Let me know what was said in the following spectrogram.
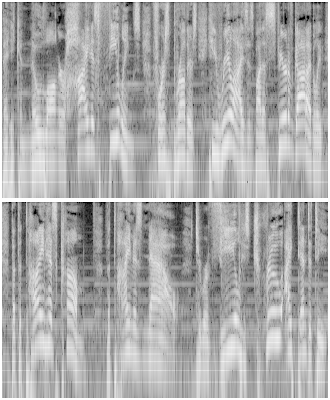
that he can no longer hide his feelings for his brothers. He realizes by the Spirit of God, I believe, that the time has come, the time is now to reveal his true identity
